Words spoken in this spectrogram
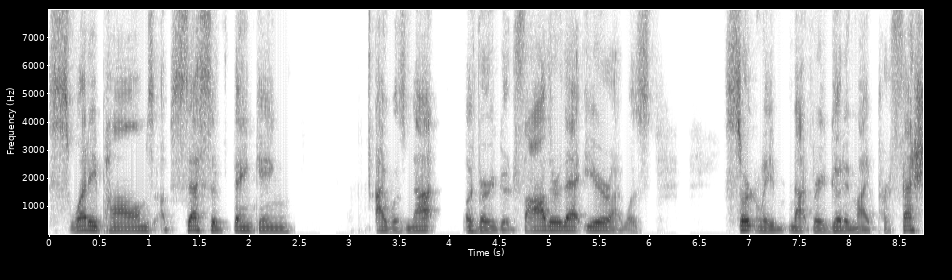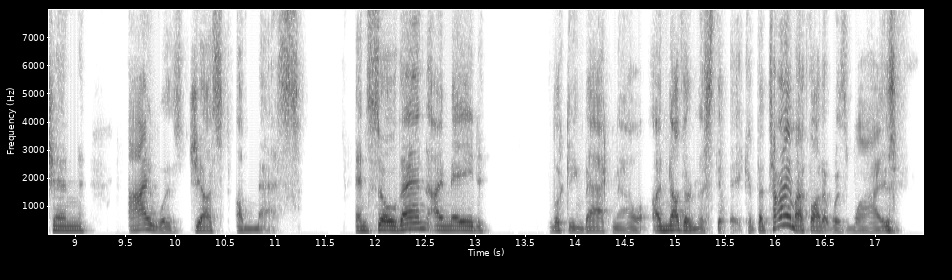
sweaty palms, obsessive thinking. I was not a very good father that year. I was certainly not very good in my profession. I was just a mess. And so then I made, looking back now, another mistake. At the time, I thought it was wise.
